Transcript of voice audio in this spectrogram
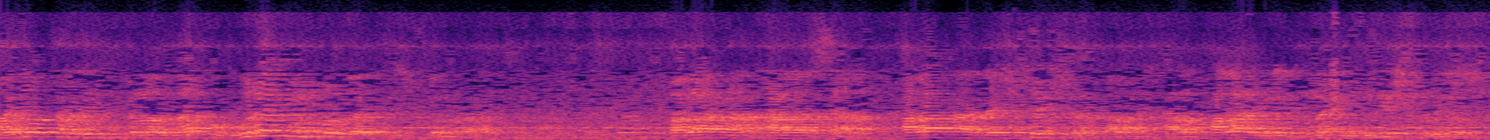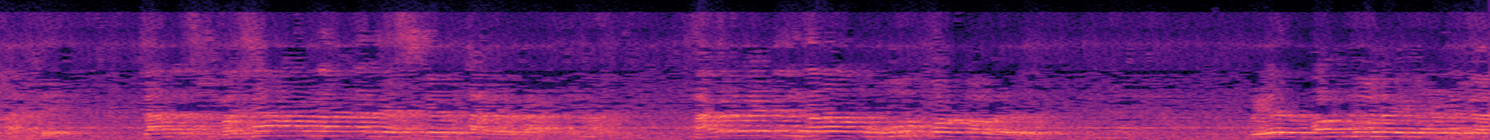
పదో తరగతి పిల్లల దాకా ఊరేగింపులుగా తీసుకున్నారు ఫలానా కళాశాల ఫలానా రెజిస్ట్రేషన్ కళాశాల ఫలానా ఇంగ్లీష్ మీడియం అంటే దాన్ని శ్మశానం దాకా తీసుకెళ్ళి తగలబెడుతున్నారు తగలబెట్టిన తర్వాత ఊరుకోవడం లేదు. వీరు బంధువులు అయినట్టుగా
